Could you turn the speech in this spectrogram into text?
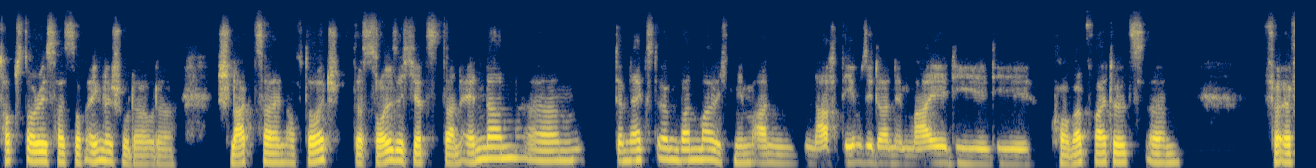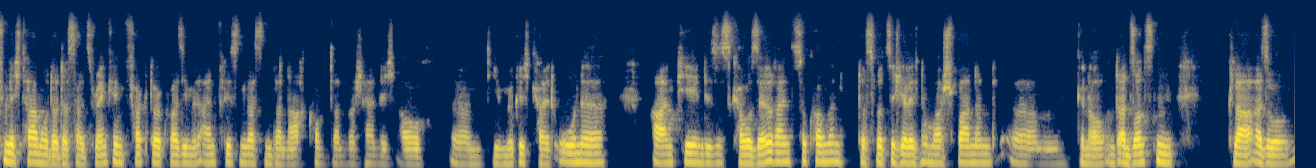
Top Stories heißt es auf Englisch oder, oder Schlagzeilen auf Deutsch. Das soll sich jetzt dann ändern ähm, demnächst irgendwann mal. Ich nehme an, nachdem sie dann im Mai die, die Core Web Vitals ähm, veröffentlicht haben oder das als Ranking-Faktor quasi mit einfließen lassen, danach kommt dann wahrscheinlich auch ähm, die Möglichkeit, ohne AMP in dieses Karussell reinzukommen. Das wird sicherlich nochmal spannend. Ähm, genau. Und ansonsten, klar, also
